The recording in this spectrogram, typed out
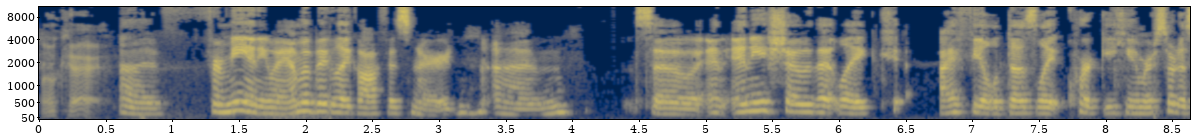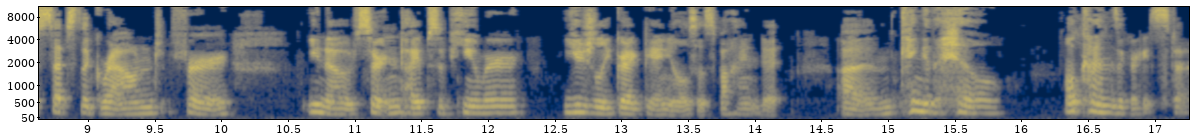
okay. uh, for me anyway, I'm a big like Office nerd. Um, so and any show that like I feel does like quirky humor sort of sets the ground for you know certain types of humor. Usually Greg Daniels is behind it. Um, King of the Hill, all kinds of great stuff.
